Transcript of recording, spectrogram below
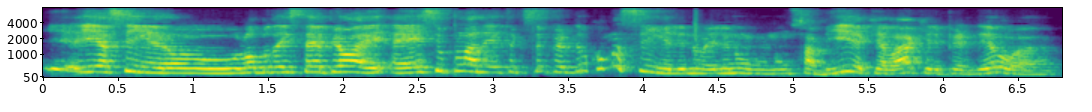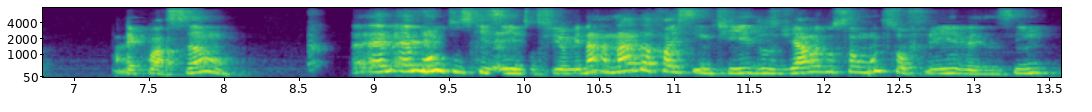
E, e, assim, o Lobo da Steppe, ó, é, é, esse o planeta que você perdeu? Como assim? Ele não, ele não, não sabia que é lá que ele perdeu a, a equação? É, é, muito esquisito o filme. Nada faz sentido, os diálogos são muito sofríveis, assim.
